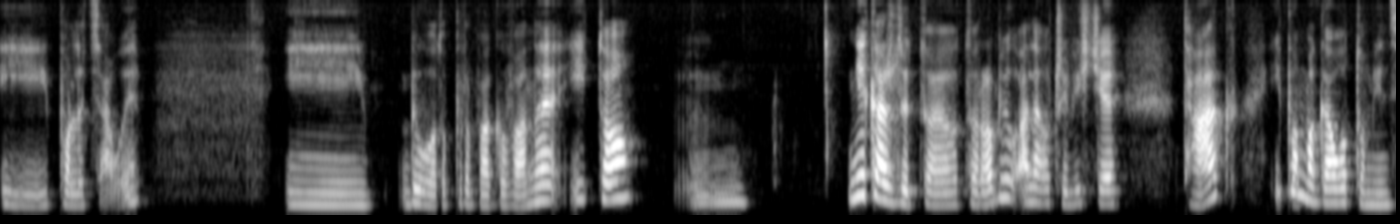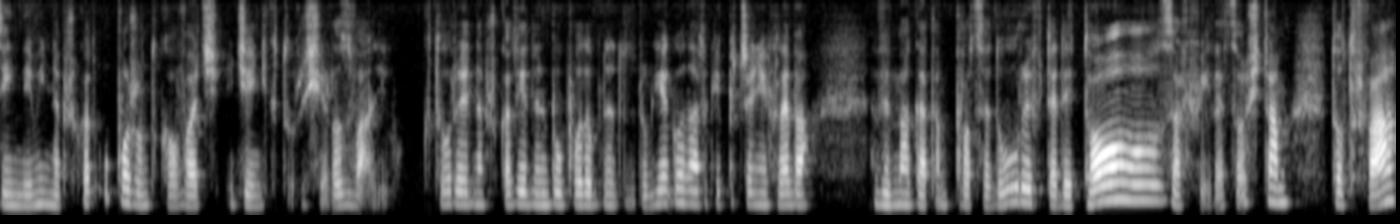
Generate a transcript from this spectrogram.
i polecały. I było to propagowane, i to nie każdy to, to robił, ale oczywiście tak. I pomagało to między innymi na przykład uporządkować dzień, który się rozwalił. Który na przykład jeden był podobny do drugiego na takie pieczenie chleba, wymaga tam procedury, wtedy to, za chwilę coś tam, to trwa,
